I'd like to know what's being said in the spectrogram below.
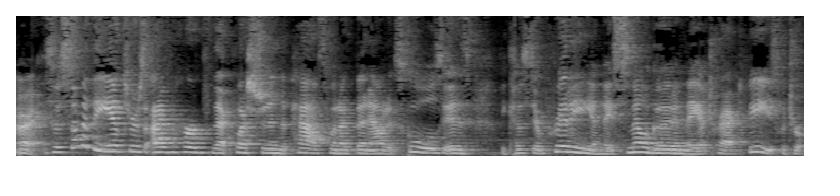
All right, so some of the answers I've heard from that question in the past when I've been out at schools is because they're pretty and they smell good and they attract bees, which are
